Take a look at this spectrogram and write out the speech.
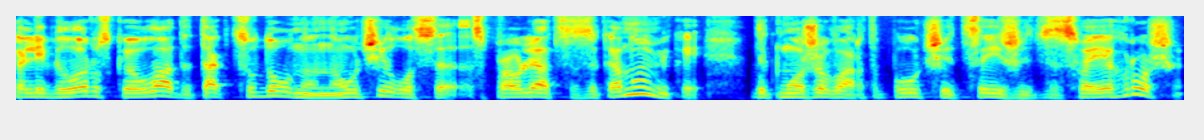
калі беларуская ўлада так цудоўна навучылася спраўляцца з эканомікай дык можа варта павучыцца і жыць за свае грошы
